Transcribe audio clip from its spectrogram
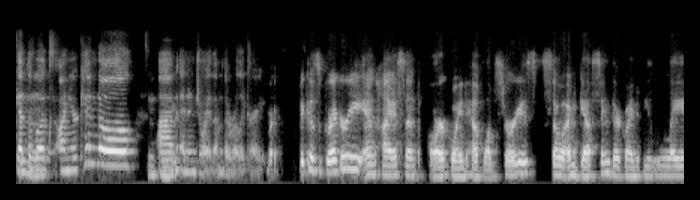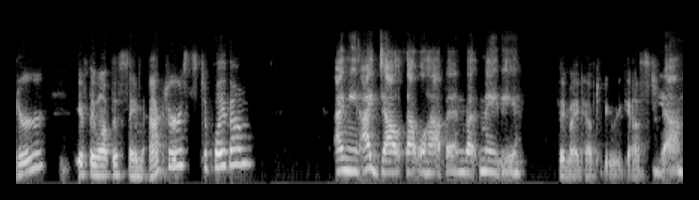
get the Mhm. books on your kindle Mhm. um, and enjoy them they're really great because Gregory and Hyacinth are going to have love stories. So I'm guessing they're going to be later if they want the same actors to play them. i mean i doubt that will happen but maybe They might have to be recast yeah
